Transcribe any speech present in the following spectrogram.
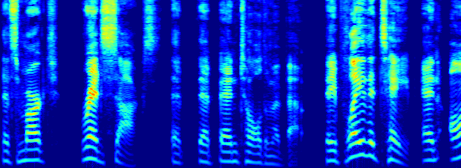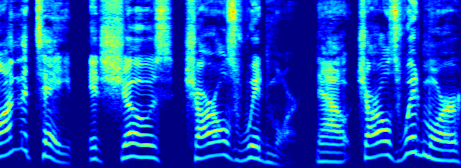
that's marked Red Sox that, that Ben told him about. They play the tape, and on the tape, it shows Charles Widmore. Now, Charles Widmore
